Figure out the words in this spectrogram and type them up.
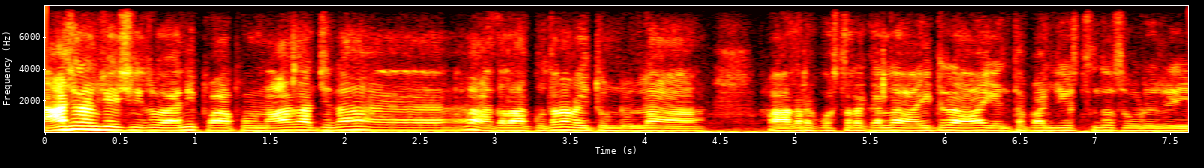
నాశనం చేసిర్రు అని పాపం నాగార్జున అతను కుతనం అవుతుండుల్లా ఆఖరకు వస్తార కల్లా హైడ్రా ఎంత పని చేస్తుందో చూడుర్రి.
